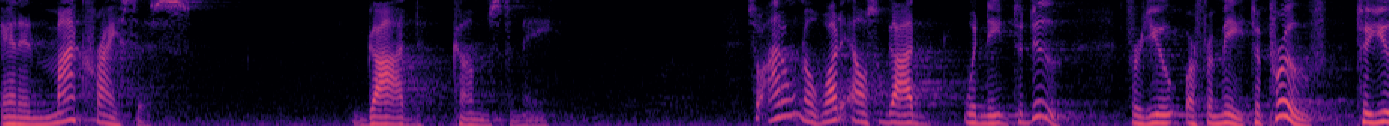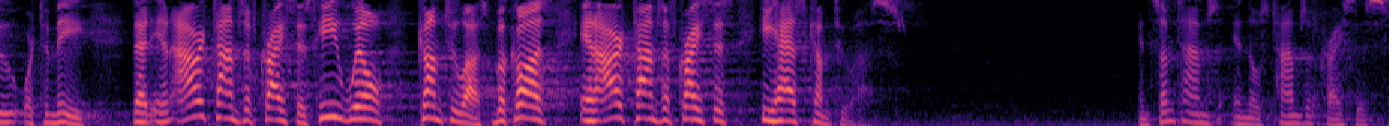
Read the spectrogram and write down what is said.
And in my crisis, God comes to me. So I don't know what else God would need to do for you or for me to prove to you or to me that in our times of crisis, He will come to us because in our times of crisis, He has come to us. And sometimes in those times of crisis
